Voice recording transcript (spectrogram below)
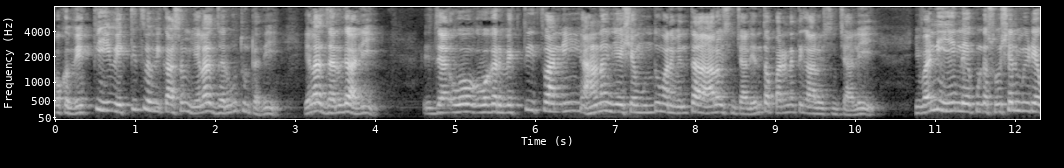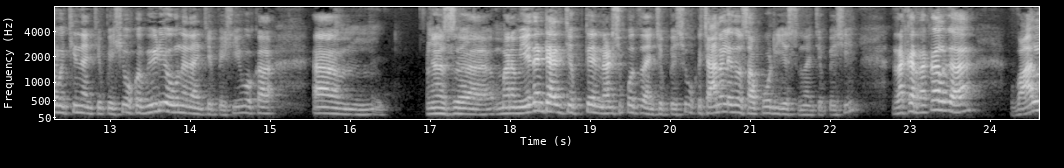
ఒక వ్యక్తి వ్యక్తిత్వ వికాసం ఎలా జరుగుతుంటుంది? ఎలా జరగాలి? ఒకరి వ్యక్తిత్వాన్ని హననం చేసే ముందు మనం ఎంత ఆలోచించాలి ఎంత పరిణతిగా ఆలోచించాలి? ఇవన్నీ ఏం లేకుండా సోషల్ మీడియా వచ్చిందని చెప్పేసి ఒక వీడియో ఉన్నదని చెప్పేసి ఒక మనం ఏదంటే అది చెప్తే నడిచిపోతుంది అని చెప్పేసి ఒక ఛానల్ ఏదో సపోర్ట్ చేస్తుందని చెప్పేసి రకరకాలుగా వాళ్ళ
